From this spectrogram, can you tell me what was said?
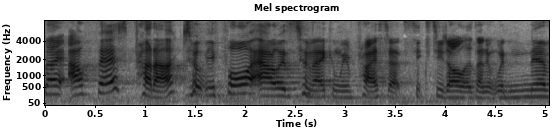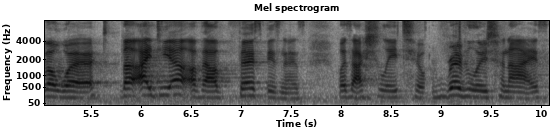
So our first product took me four hours to make and we priced it at $60 and it would never worked. The idea of our first business was actually to revolutionize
